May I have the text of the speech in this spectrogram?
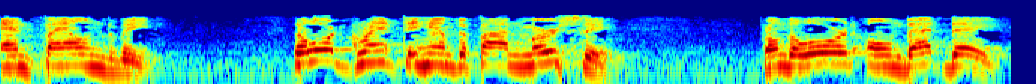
and found me. The Lord grant to him to find mercy from the Lord on that day.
